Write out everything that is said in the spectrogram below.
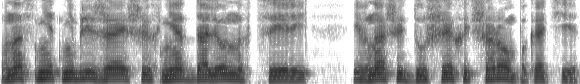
У нас нет ни ближайших, ни отдаленных целей, и в нашей душе хоть шаром покати.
